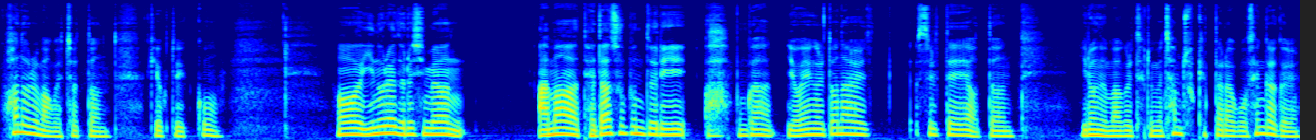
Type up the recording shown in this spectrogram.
환호를 막 외쳤던 기억도 있고 어, 이 노래 들으시면 아마 대다수 분들이 아, 뭔가 여행을 떠났을 때의 어떤 이런 음악을 들으면 참 좋겠다라고 생각을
